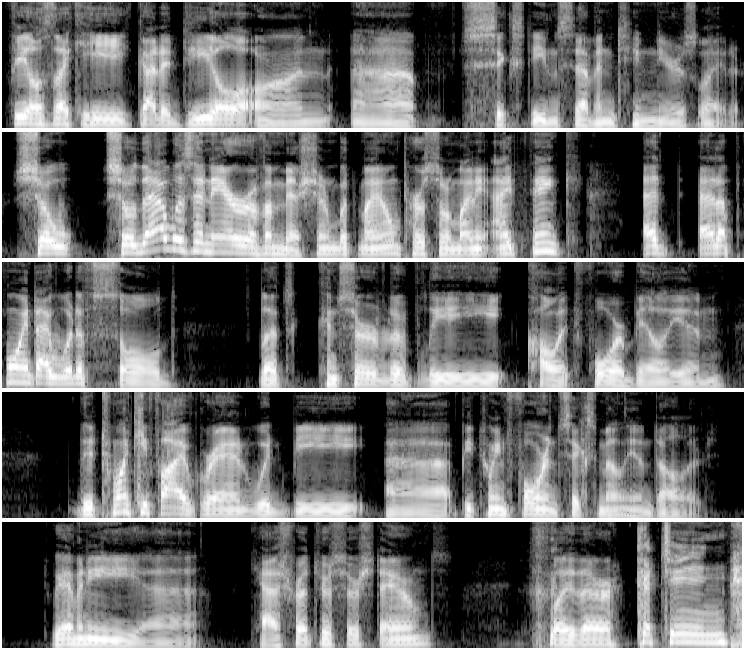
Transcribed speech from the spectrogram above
feels like he got a deal on uh, 16, 17 years later. So, so that was an error of omission with my own personal money. I think at, at a point I would have sold, let's conservatively call it 4 billion. The 25 grand would be uh, between four and six million dollars. Do we have any uh, cash register stands play there? Ka-ching.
